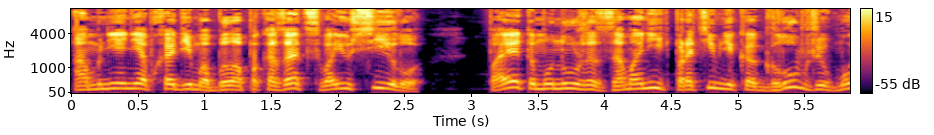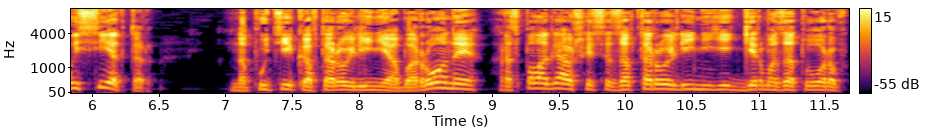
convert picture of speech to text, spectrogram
а мне необходимо было показать свою силу, поэтому нужно заманить противника глубже в мой сектор. На пути ко второй линии обороны, располагавшейся за второй линией гермозатворов,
